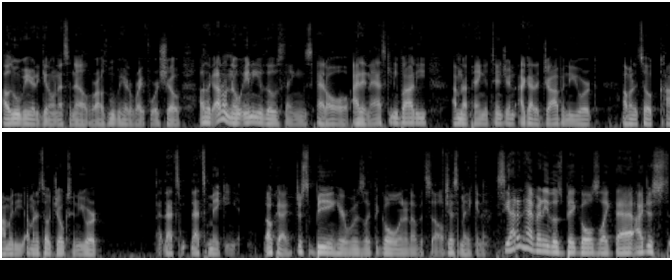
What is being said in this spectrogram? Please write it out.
I was moving here to get on SNL or I was moving here to write for a show. I was like I don't know any of those things at all. I didn't ask anybody. I'm not paying attention. I got a job in New York. I'm gonna tell comedy. I'm gonna tell jokes in New York. That's that's making it. Okay, just being here was like the goal in and of itself. Just making it. See, I didn't have any of those big goals like that. I just,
